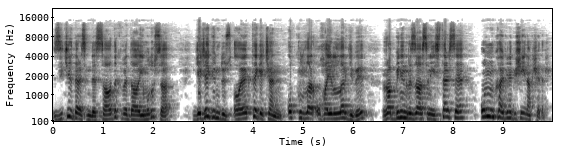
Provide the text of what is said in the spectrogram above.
zikir dersinde sadık ve daim olursa, gece gündüz ayette geçen o kullar, o hayırlılar gibi Rabbinin rızasını isterse onun kalbine bir şeyi nakşeder.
